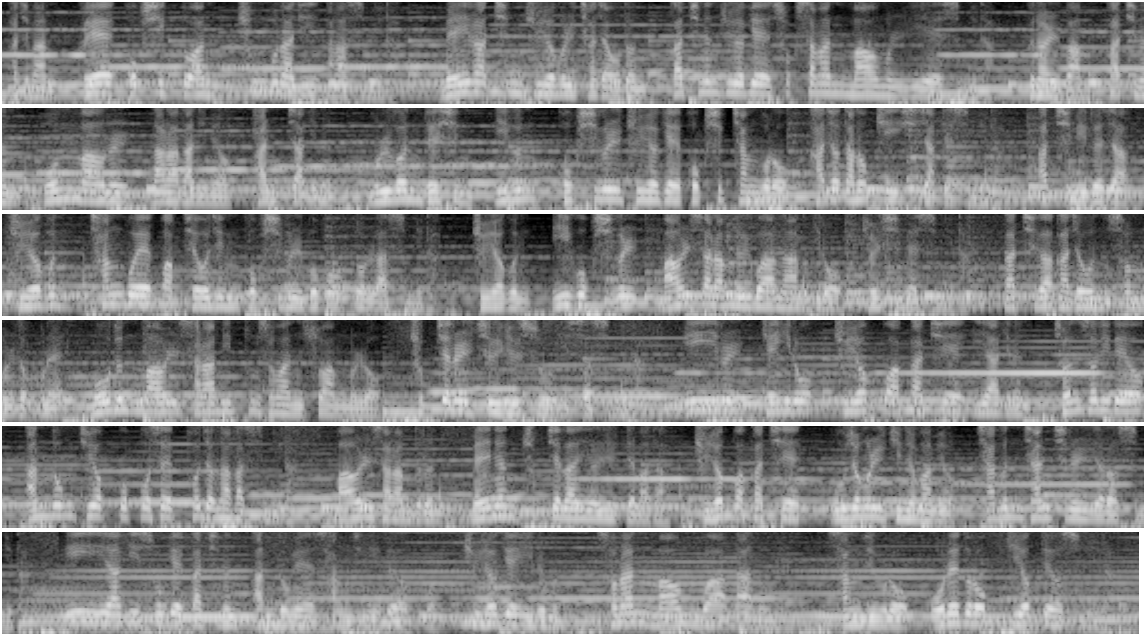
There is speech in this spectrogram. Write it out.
하지만 그의 곡식 또한 충분하지 않았습니다. 매일 아침 주역을 찾아오던 까치는 주역의 속상한 마음을 이해했습니다. 그날 밤 까치는 온 마을을 날아다니며 반짝이는 물건 대신 익은 곡식을 주역의 곡식 창고로 가져다 놓기 시작했습니다. 아침이 되자 주역은 창고에 꽉 채워진 곡식을 보고 놀랐습니다. 주역은 이 곡식을 마을 사람들과 나누기로 결심했습니다. 까치가 가져온 선물 덕분에 모든 마을 사람이 풍성한 수확물로 축제를 즐길 수 있었습니다. 이 일을 계기로 주역과 까치의 이야기는 전설이 되어 안동 지역 곳곳에 퍼져나갔습니다. 마을 사람들은 매년 축제가 열릴 때마다 주역과 까치의 우정을 기념하며 작은 잔치를 열었습니다. 이 이야기 속의 까치는 안동의 상징이 되었고 주역의 이름은 선한 마음과 나눔의 상징으로 오래도록 기억되었습니다.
